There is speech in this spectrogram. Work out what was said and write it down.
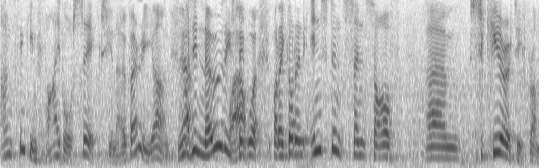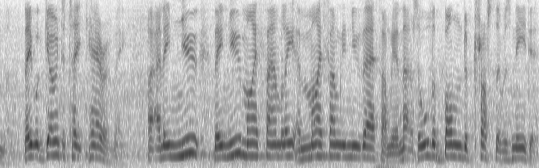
I'm thinking five or six, you know, very young. Yeah. I didn't know these Wow. people were, but I got an instant sense of um, security from them. They were going to take care of me. Uh, And they knew they knew my family, and my family knew their family, and that was all the bond of trust that was needed.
